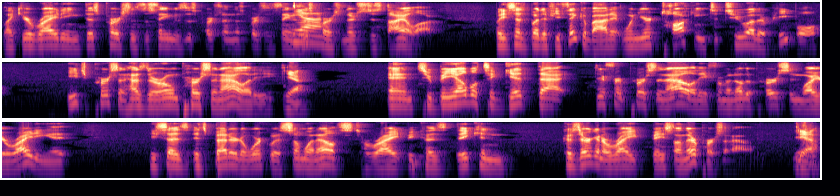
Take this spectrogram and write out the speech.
Like you're writing, this person's the same as this person, this person's the same as this person. There's just dialogue. But he says, but if you think about it, when you're talking to two other people, each person has their own personality Yeah. and to be able to get that different personality from another person while you're writing it he says it's better to work with someone else to write because they can because they're going to write based on their personality Yeah. know?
